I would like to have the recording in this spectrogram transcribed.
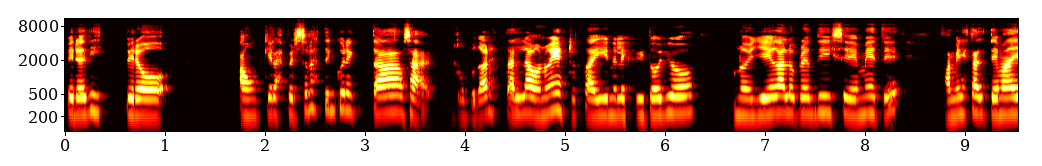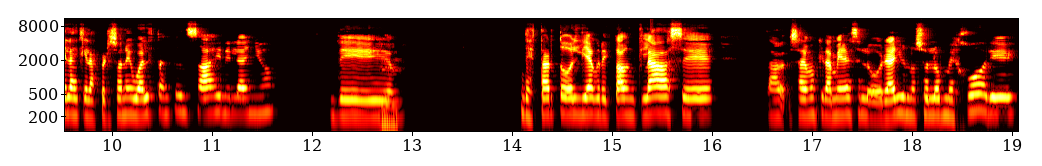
pero, pero aunque las personas estén conectadas, o sea, el computador está al lado nuestro, está ahí en el escritorio, uno llega, lo prende y se mete, también está el tema de la que las personas igual están cansadas en el año de, mm. de estar todo el día conectado en clase. Sabemos que también es el horario no son los mejores.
